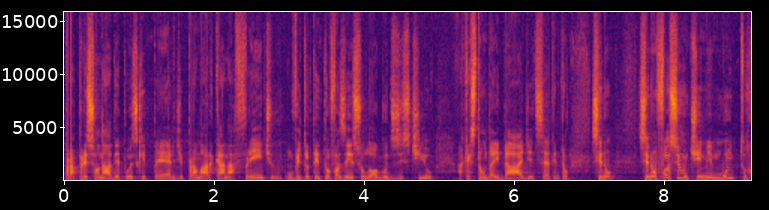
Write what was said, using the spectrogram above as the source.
para pressionar depois que perde, para marcar na frente. O Vitor tentou fazer isso, logo desistiu. A questão da idade, etc. Então, se não, se não fosse um time muito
